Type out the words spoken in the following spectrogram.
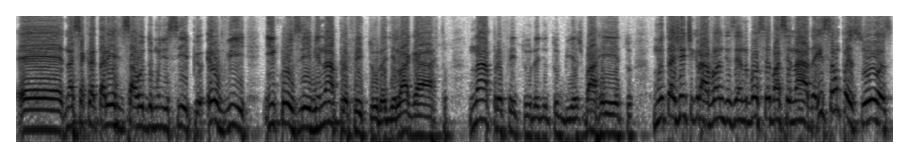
é, nas secretarias de saúde do município, eu vi, inclusive na prefeitura de Lagarto, na prefeitura de Tobias Barreto, muita gente gravando dizendo você vacinada. E são pessoas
